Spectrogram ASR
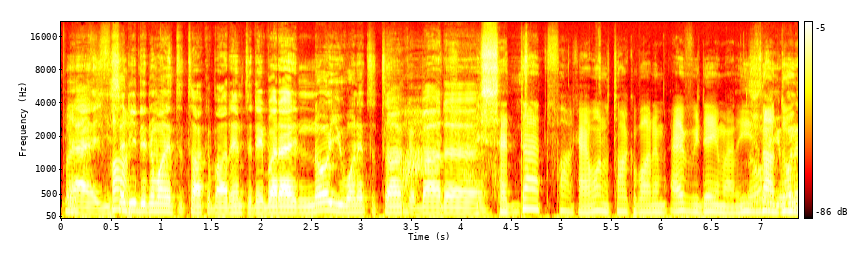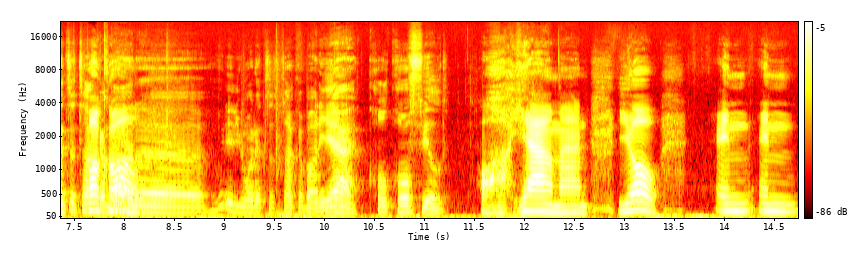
But yeah, you fuck. said you didn't want to talk about him today, but I know you wanted to talk about. Uh, I said that. Fuck, I want to talk about him every day, man. He's no, not you doing wanted to talk fuck about. all. Uh, who did you wanted to talk about? Yeah, Cole Caufield. Oh yeah, man. Yo, and and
